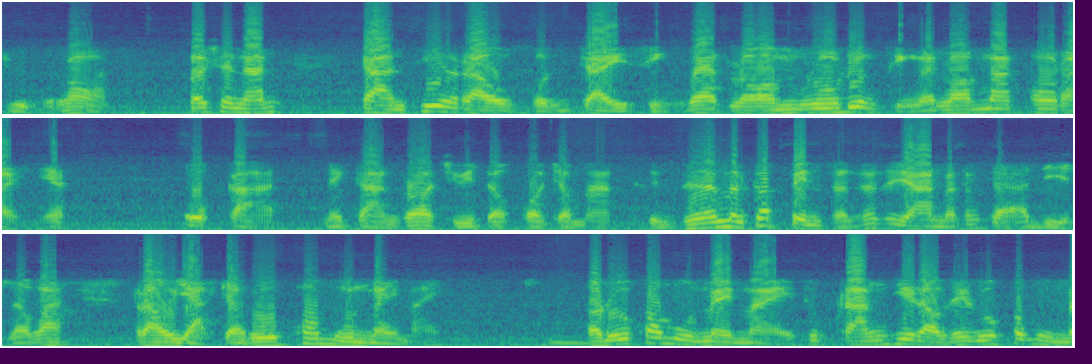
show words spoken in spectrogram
อยู่รอด เพราะฉะนั้นการที่เราสนใจสิ่งแวดล้อม รู้เรื่องสิ่งแวดล้อมมากเท่าไหร่เนี่ย โอกาสในการรอดชีวิตเราก็จะมากขึ้นเพราะฉะนั้นมันก็เป็นสัญชาตญาณมาตั้งแต่อดีตแล้วว่าเราอยากจะรู้ข้อมูลใหม่ ๆ เรารู้ข้อมูลใหม่ๆ ทุกครั้งที่เราได้รู้ข้อมูลใ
